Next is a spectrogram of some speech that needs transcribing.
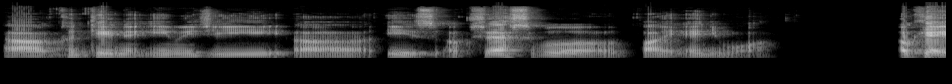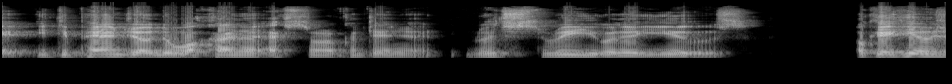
uh, container image uh, is accessible by anyone. Okay, it depends on what kind of external container registry you're going to use. Okay, here's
